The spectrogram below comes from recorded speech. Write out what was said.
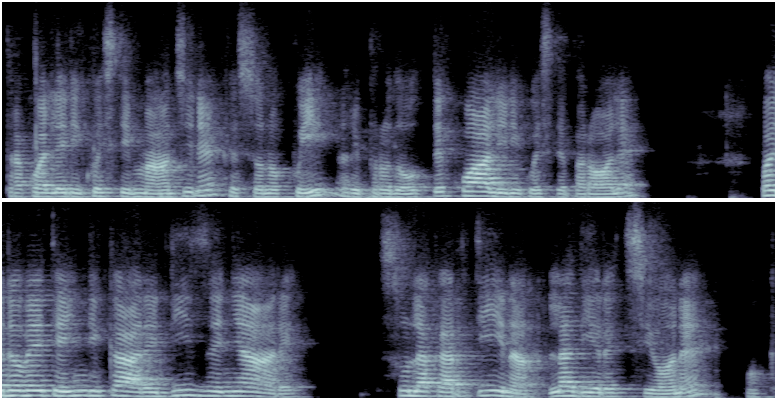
tra quelle di questa immagine che sono qui riprodotte, quali di queste parole poi dovete indicare, disegnare sulla cartina la direzione, ok,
